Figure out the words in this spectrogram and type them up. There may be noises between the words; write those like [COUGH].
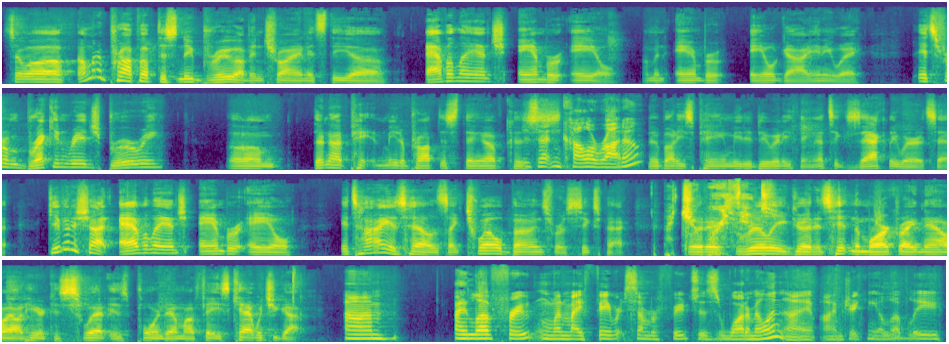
So uh, I'm going to prop up this new brew I've been trying. It's the uh, Avalanche Amber Ale. I'm an amber ale guy anyway. It's from Breckenridge Brewery. Um, they're not paying me to prop this thing up because Is that in Colorado? Nobody's paying me to do anything. That's exactly where it's at. Give it a shot. Avalanche Amber Ale. It's high as hell. It's like 12 bones for a six pack. But But you're it's worth it. really good. It's hitting the mark right now out here because sweat is pouring down my face. Cat, what you got? Um, I love fruit, and one of my favorite summer fruits is watermelon. I, I'm drinking a lovely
